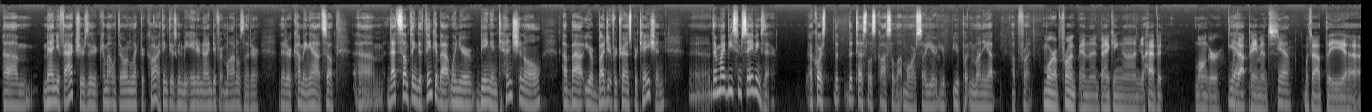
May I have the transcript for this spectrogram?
um, manufacturers that are come out with their own electric car. I think there's going to be eight or nine different models that are that are coming out. So um, that's something to think about when you're being intentional about your budget for transportation. Uh, there might be some savings there. Of course, the, the Teslas cost a lot more, so you're, you're you're putting money up up front. More up front, and then banking on you'll have it longer yeah. without payments. Yeah. Without the uh,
